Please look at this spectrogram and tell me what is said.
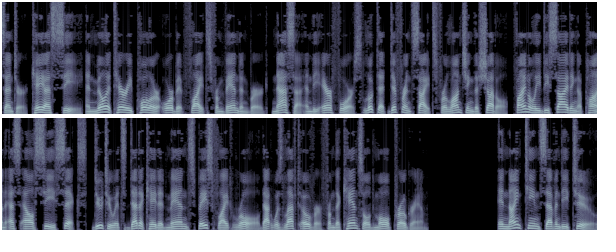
Center (KSC) and military polar orbit flights from Vandenberg, NASA and the Air Force looked at different sites for launching the shuttle, finally deciding upon SLC-6, due to its dedicated manned spaceflight role that was left over from the cancelled MOL program. In 1972,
